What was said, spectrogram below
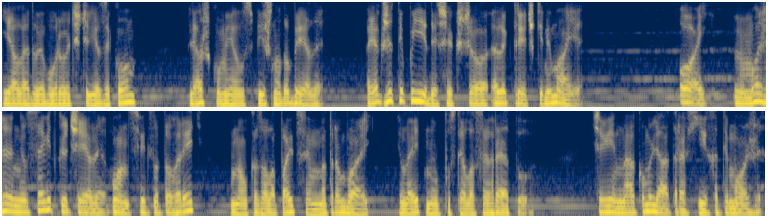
я ледве вороччи язиком, пляшку ми успішно добили. А як же ти поїдеш, якщо електрички немає? Ой, ну може не все відключили, он світло то горить? Вона вказала пальцем на трамвай і ледь не впустила сигарету. Чи він на акумуляторах їхати може?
